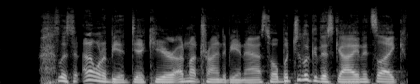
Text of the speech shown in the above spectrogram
listen, I don't want to be a dick here. I'm not trying to be an asshole, but you look at this guy and it's like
